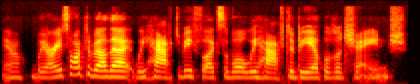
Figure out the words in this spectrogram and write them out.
You know, we already talked about that. We have to be flexible, we have to be able to change.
